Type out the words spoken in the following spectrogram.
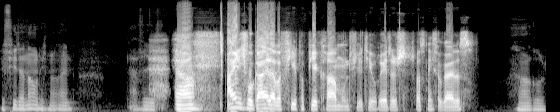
mir fiel der Name nicht mehr ein. Ja, wild. Ja, eigentlich wohl geil, aber viel Papierkram und viel theoretisch, was nicht so geil ist. Ja, gut.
